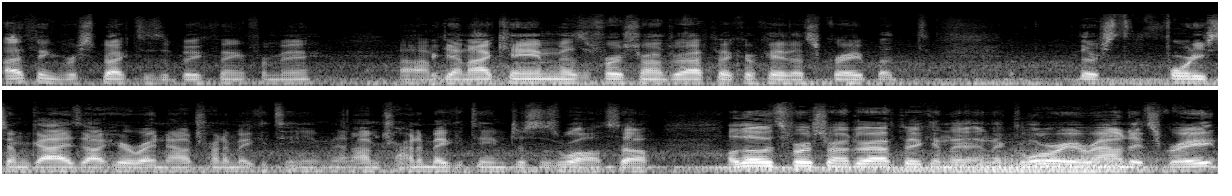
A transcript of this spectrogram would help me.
I think respect is a big thing for me. Um, again, I came as a first round draft pick. Okay, that's great, but there's 40 some guys out here right now trying to make a team, and I'm trying to make a team just as well. So, although it's first round draft pick and the, and the glory around it's great,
